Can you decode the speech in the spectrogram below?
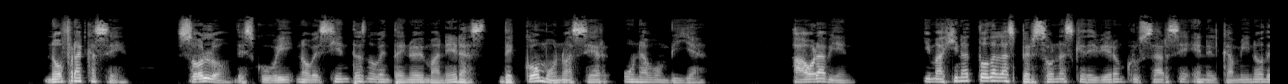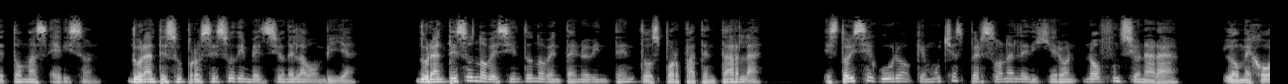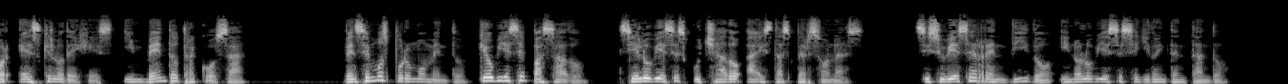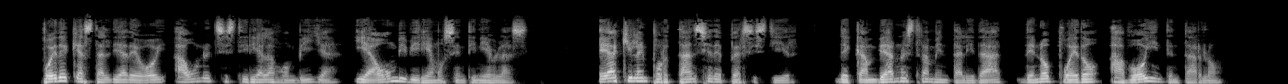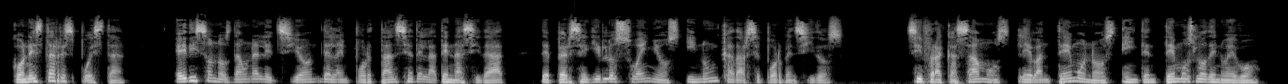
No fracasé. Solo descubrí 999 maneras de cómo no hacer una bombilla. Ahora bien, imagina todas las personas que debieron cruzarse en el camino de Thomas Edison durante su proceso de invención de la bombilla durante esos 999 intentos por patentarla, estoy seguro que muchas personas le dijeron no funcionará, lo mejor es que lo dejes, inventa otra cosa. Pensemos por un momento, ¿qué hubiese pasado si él hubiese escuchado a estas personas? Si se hubiese rendido y no lo hubiese seguido intentando. Puede que hasta el día de hoy aún no existiría la bombilla y aún viviríamos en tinieblas. He aquí la importancia de persistir de cambiar nuestra mentalidad de no puedo a voy a intentarlo. Con esta respuesta, Edison nos da una lección de la importancia de la tenacidad, de perseguir los sueños y nunca darse por vencidos. Si fracasamos, levantémonos e intentémoslo de nuevo.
